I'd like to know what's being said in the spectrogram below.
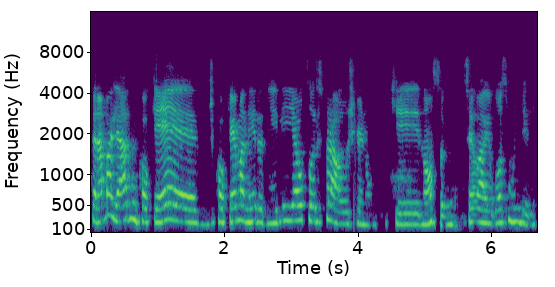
trabalhado em qualquer, de qualquer maneira nele é o Flores para Algernon, porque, nossa, sei lá, eu gosto muito dele.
